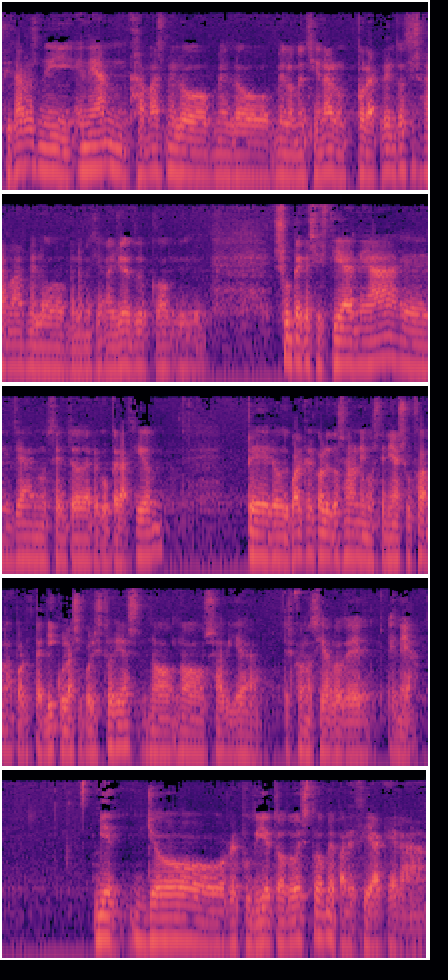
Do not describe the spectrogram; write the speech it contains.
fijaros, ni ENEAM jamás me lo, me lo, me lo mencionaron, por aquel entonces jamás me lo, me lo mencionaron. Yo eh, supe que existía NA eh, ya en un centro de recuperación, pero igual que Alcohólicos Anónimos tenía su fama por películas y por historias, no, no sabía, desconocía lo de NA. Bien, yo repudié todo esto, me parecía que era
